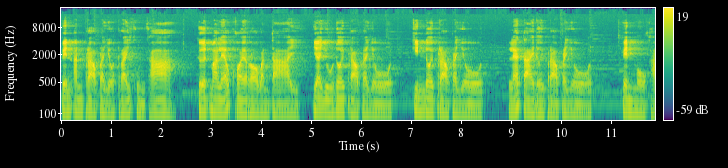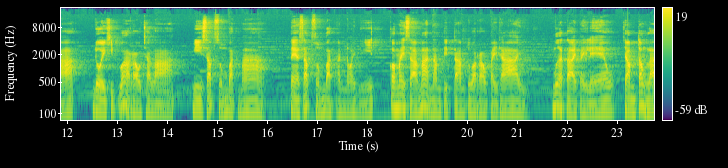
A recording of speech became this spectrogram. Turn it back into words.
เป็นอันเปล่าประโยชน์ไร้คุณค่า เกิดมาแล้วคอยรอวันตาย อย่าอยู่โดยเปล่าประโยชน์ กินโดยเปล่าประโยชน์ และตายโดยเปล่าประโยชน์ เป็นโมฆะโดยคิดว่าเราฉลาด มีทรัพย์สมบัติมาก แต่ทรัพย์สมบัติอันน้อยนิดก็ไม่สามารถนำติดตามตัวเราไปได้ เมื่อตายไปแล้วจำต้องละ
